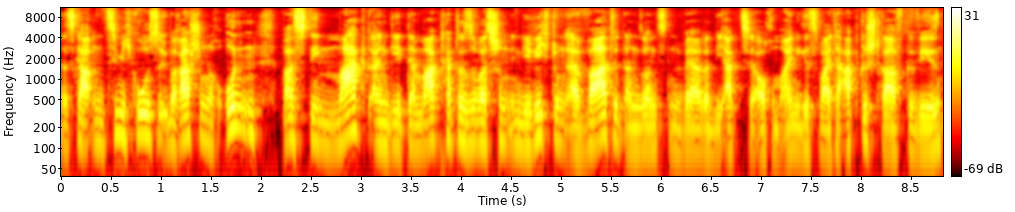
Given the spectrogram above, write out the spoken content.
Das gab eine ziemlich große Überraschung nach unten, was den Markt angeht. Der Markt hatte sowas schon in die Richtung erwartet, ansonsten wäre die Aktie auch um einiges weiter abgestraft gewesen.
